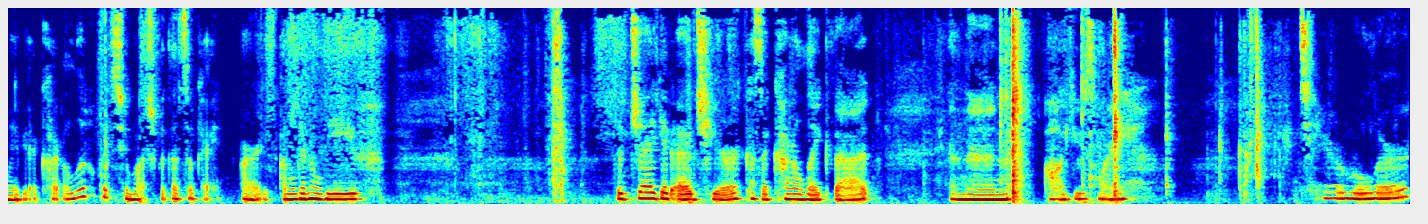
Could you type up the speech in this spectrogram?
Maybe I cut a little bit too much, but that's okay. All right, I'm gonna leave the jagged edge here because I kind of like that. And then I'll use my tear ruler.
